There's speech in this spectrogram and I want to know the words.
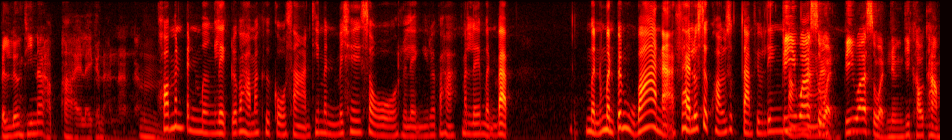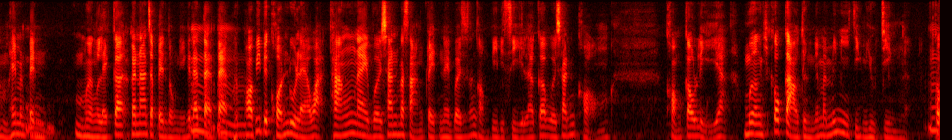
เป็นเรื่องที่น่าอับอายอะไรขนาดนั้นนะเพราะมันเป็นเมืองเล็กด้วยป่ะคะมันคือโกซานที่มันไม่ใช่โซหรืออะไรอย่างงี้ด้วยป่ะคะมันเลยเหมือนแบบเหมือนเหมือนเป็นหมู่บ้านอะแฟนรู้สึกความรู้สึกตามฟิลลิ่งพี่ว่าส่วนพี่ว่าส่วนหนึ่งที่เขาทำให้มันเป็น เมืองเล็กก็ก็น่าจะเป็นตรงนี้ก็ได้แต่แต่พอพี่ไปค้นดูแล้วอะทั้งในเวอร์ชันภาษาอังกฤษในเวอร์ชันของ BBC แล้วก็เวอร์ชันของของเกาหลีอะเมืองที่เขากล่าวถึงเนี่ยมันไม่มีจริงอยู่จริงอะ โก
